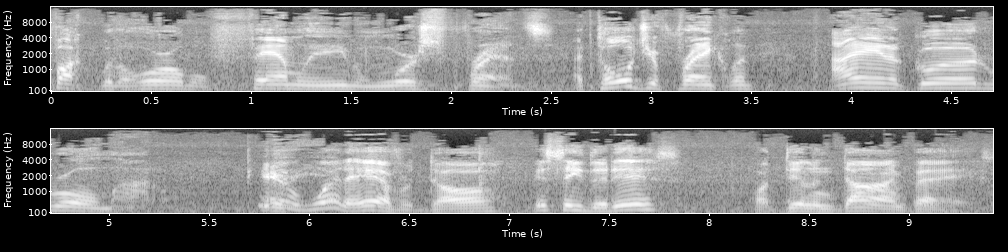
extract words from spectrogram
fuck with a horrible family and even worse friends. I told you, Franklin, I ain't a good role model. Yeah, whatever, dog. It's either this or Dylan dime bags.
